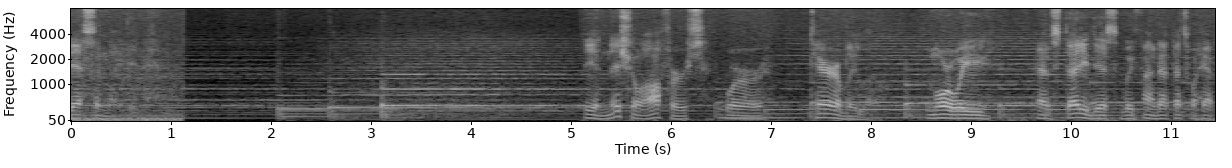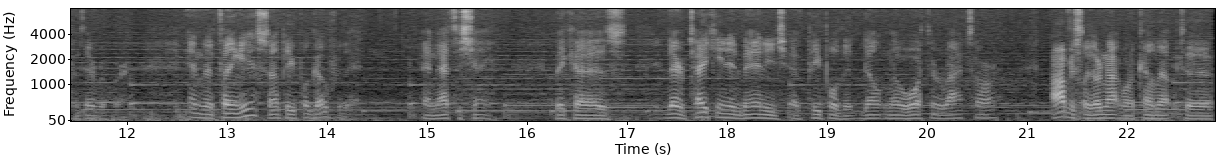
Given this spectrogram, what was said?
decimated. The initial offers were terribly low. The more we have studied this, we find out that's what happens everywhere. And the thing is, some people go for that. And that's a shame because they're taking advantage of people that don't know what their rights are. Obviously, they're not going to come up to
